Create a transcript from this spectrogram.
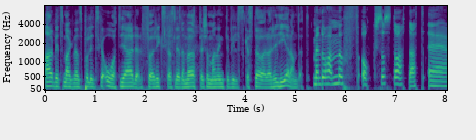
arbetsmarknadspolitiska åtgärder för riksdagsledamöter som man inte vill ska störa regerandet. Men då har MUF också startat eh,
